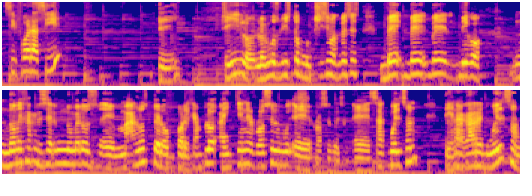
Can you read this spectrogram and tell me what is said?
si fuera así? Sí, sí, lo, lo hemos visto muchísimas veces. Ve, ve, ve, digo, no dejan de ser números eh, malos, pero por ejemplo, ahí tiene Russell, eh, Russell Wilson, eh, Zach Wilson, tiene a. Garrett Wilson,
